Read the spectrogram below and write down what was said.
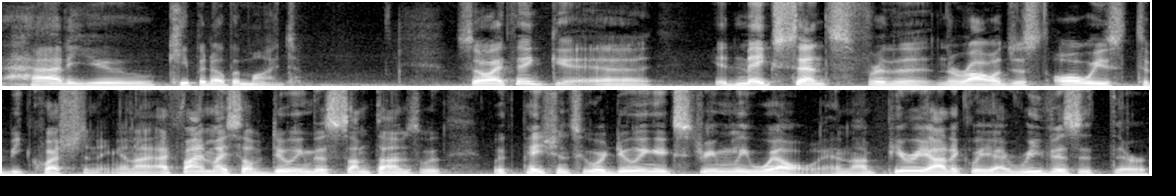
How do you keep an open mind? So I think uh, it makes sense for the neurologist always to be questioning. And I, I, find myself doing this sometimes with, with patients who are doing extremely well. And I'm, periodically I revisit their,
